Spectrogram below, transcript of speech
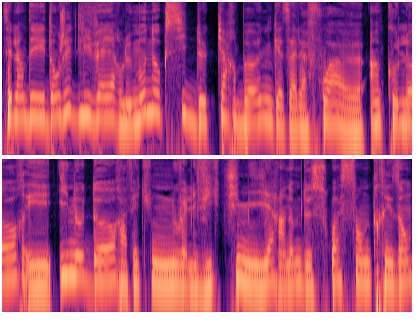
C'est l'un des dangers de l'hiver, le monoxyde de carbone, gaz à la fois euh, incolore et inodore, a fait une nouvelle victime hier. Un homme de 73 ans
